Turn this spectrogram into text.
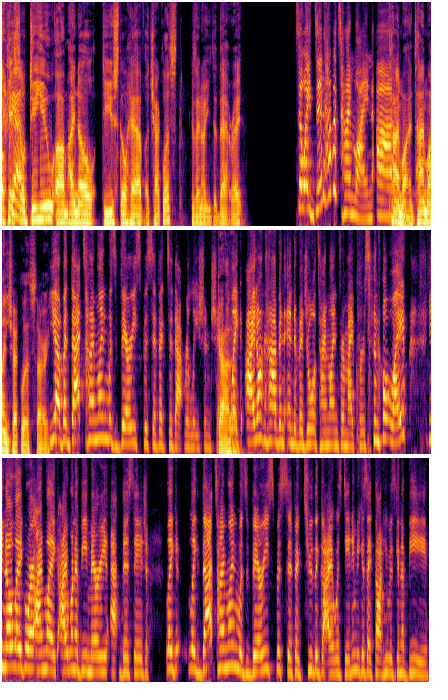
Okay. Yeah. So do you? Um, I know. Do you still have a checklist? Because I know you did that, right? So I did have a timeline. Um, timeline, timeline checklist. Sorry. Yeah, but that timeline was very specific to that relationship. Got it. Like I don't have an individual timeline for my personal life. You know, like where I'm like I want to be married at this age. Like like that timeline was very specific to the guy I was dating because I thought he was going to be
